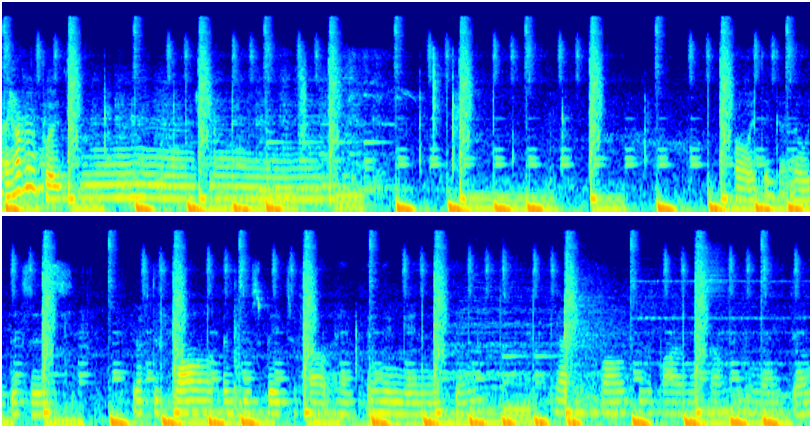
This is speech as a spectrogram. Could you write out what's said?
I haven't played. Oh, I think I know what this is. You have to fall into space without hitting anything. You have to fall to the bottom without hitting anything.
